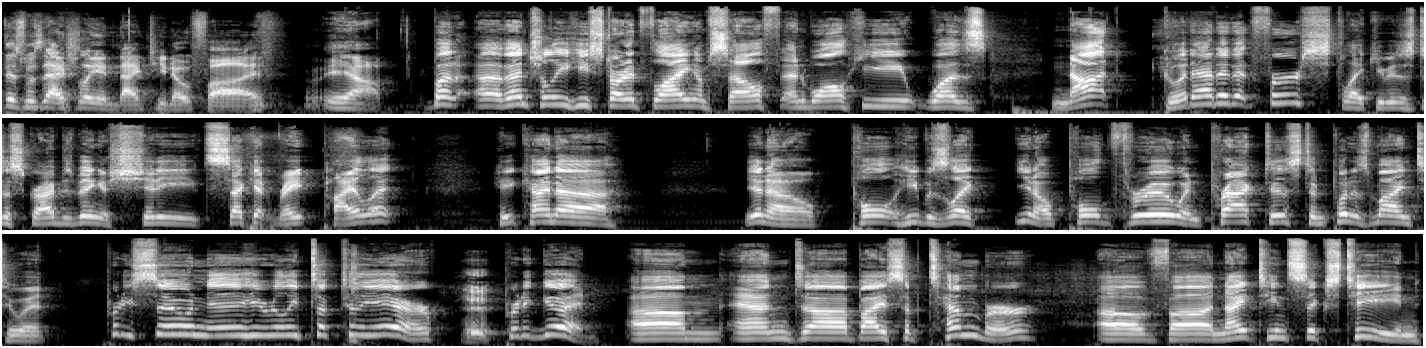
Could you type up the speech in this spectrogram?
This was actually in 1905. Yeah. But uh, eventually he started flying himself, and while he was not good at it at first, like he was described as being a shitty second rate pilot, he kind of, you know, pull. he was like, you know, pulled through and practiced and put his mind to it. Pretty soon, eh, he really took to the air pretty good. Um, and uh, by September of uh, 1916,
